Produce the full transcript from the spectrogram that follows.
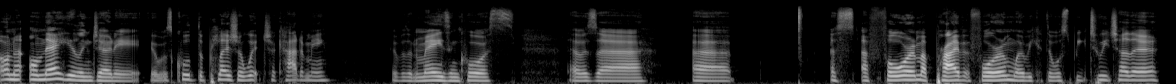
on on their healing journey. It was called the Pleasure Witch Academy. It was an amazing course. There was a a, a, a forum, a private forum where we could all speak to each other.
